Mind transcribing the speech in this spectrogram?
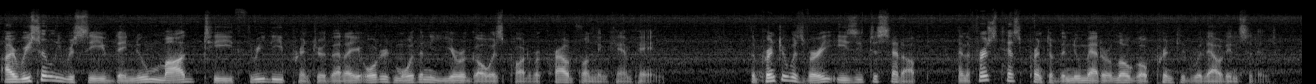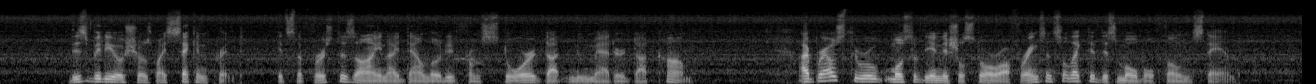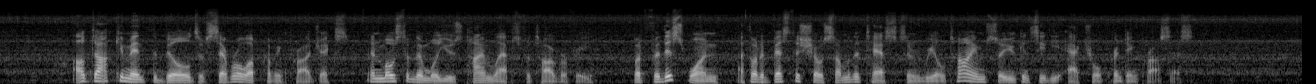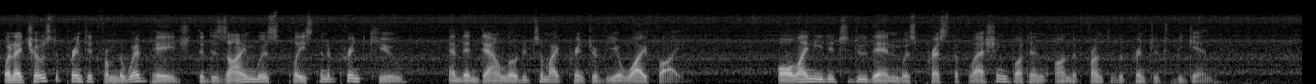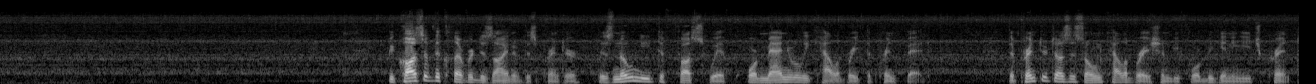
I recently received a new Mod T 3D printer that I ordered more than a year ago as part of a crowdfunding campaign. The printer was very easy to set up, and the first test print of the New Matter logo printed without incident. This video shows my second print. It's the first design I downloaded from store.newmatter.com. I browsed through most of the initial store offerings and selected this mobile phone stand. I'll document the builds of several upcoming projects, and most of them will use time-lapse photography. But for this one, I thought it best to show some of the tasks in real time so you can see the actual printing process. When I chose to print it from the web page, the design was placed in a print queue and then downloaded to my printer via Wi-Fi. All I needed to do then was press the flashing button on the front of the printer to begin. Because of the clever design of this printer, there's no need to fuss with or manually calibrate the print bed. The printer does its own calibration before beginning each print.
